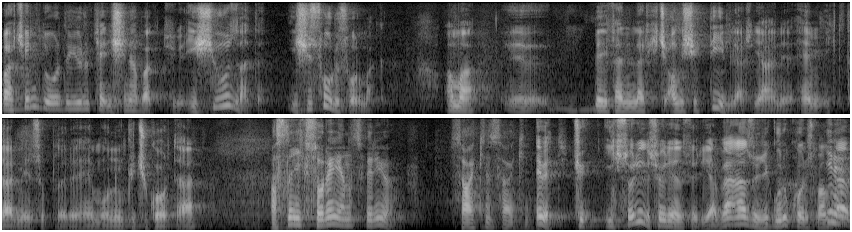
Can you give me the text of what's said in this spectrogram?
Bahçeli de orada yürürken işine bak diyor. İşi o zaten. İşi soru sormak. Ama e, beyefendiler hiç alışık değiller. Yani hem iktidar mensupları hem onun küçük ortağı. Aslında ilk soruya yanıt veriyor. Sakin sakin. Evet, çünkü ilk soruyu da söyleyen söylüyor. Ya ben az önce grup konuşmamda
